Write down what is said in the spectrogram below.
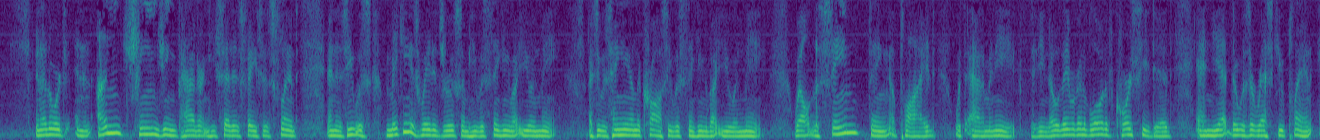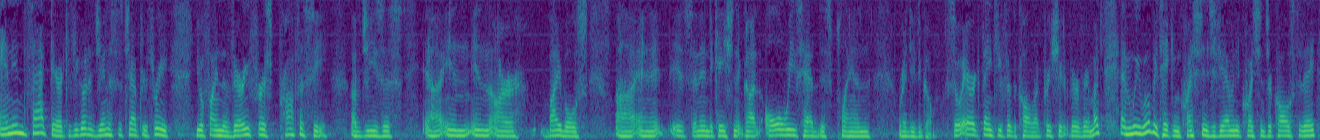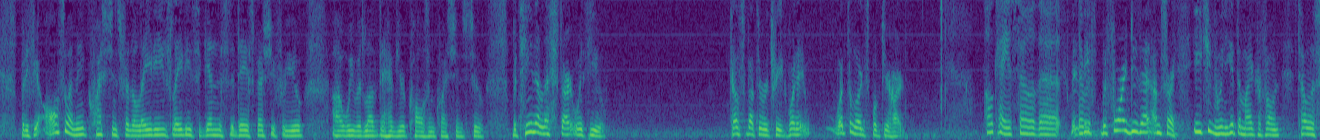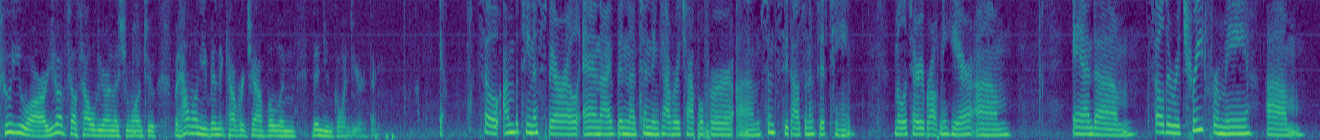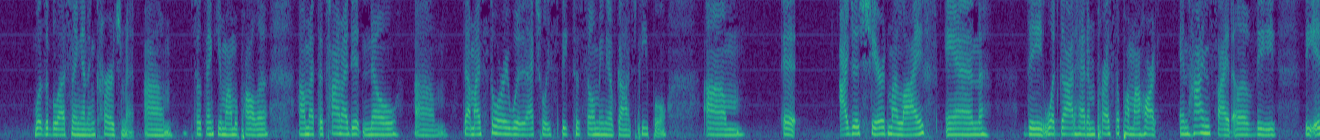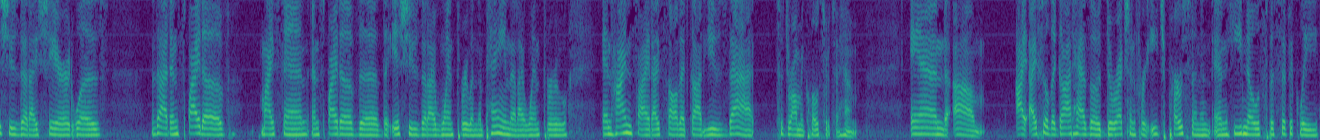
In other words, in an unchanging pattern, he set his face as flint. And as he was making his way to Jerusalem, he was thinking about you and me. As he was hanging on the cross, he was thinking about you and me. Well, the same thing applied with Adam and Eve. Did he know they were going to blow it? Of course he did. And yet there was a rescue plan. And in fact, Eric, if you go to Genesis chapter 3, you'll find the very first prophecy of Jesus uh, in, in our Bibles. Uh, and it is an indication that God always had this plan ready to go. So, Eric, thank you for the call. I appreciate it very, very much. And we will be taking questions if you have any questions or calls today. But if you also have any questions for the ladies, ladies, again, this is a day especially for you. Uh, we would love to have your calls and questions too. Bettina, let's start with you. Tell us about the retreat. What it, what the Lord spoke to your heart. Okay, so the the Be- Before I do that, I'm sorry. Each of you, when you get the microphone, tell us who you are. You don't have to tell us how old you are unless you want to, but how long you've been at Calvary Chapel, and then you can go into your thing. yeah. So I'm Bettina Sparrow, and I've been attending Calvary Chapel for um, since 2015. Military brought me here, um, and um, so the retreat for me um, was a blessing and encouragement. Um, so thank you, Mama Paula. Um, at the time, I didn't know um, that my story would actually speak to so many of God's people. Um, it, I just shared my life and the what God had impressed upon my heart in hindsight of the the issues that I shared was that in spite of my sin, in spite of the the issues that I went through and the pain that I went through, in hindsight, I saw that God used that to draw me closer to Him. And um, I, I feel that God has a direction for each person, and, and He knows specifically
